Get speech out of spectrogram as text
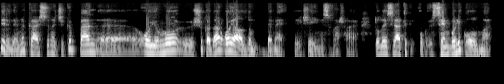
birilerinin karşısına çıkıp ben e, oyumu şu kadar oy aldım deme şeyiniz var. Dolayısıyla artık sembolik olma,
